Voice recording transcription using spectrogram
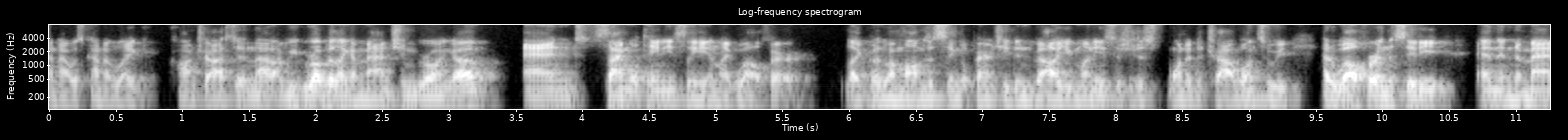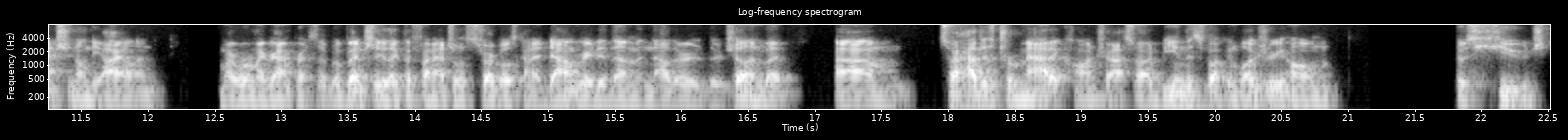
and I was kind of like contrasted in that. We grew up in like a mansion growing up, and simultaneously in like welfare. Like because my mom's a single parent, she didn't value money, so she just wanted to travel, and so we had welfare in the city, and then a mansion on the island, my where my grandparents live. Eventually, like the financial struggles kind of downgraded them, and now they're they're chilling. But um, so I had this dramatic contrast. So I'd be in this fucking luxury home. It was huge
